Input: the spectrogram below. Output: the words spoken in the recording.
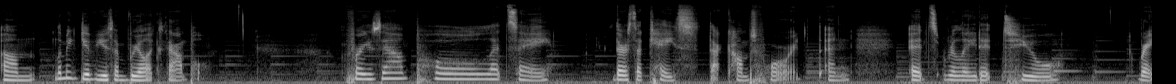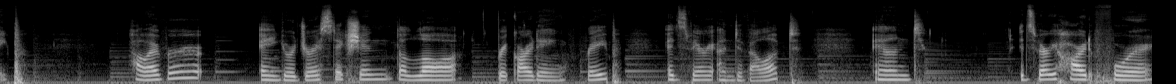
Um, let me give you some real example. For example, let's say there's a case that comes forward and it's related to rape. However, in your jurisdiction, the law regarding rape is very undeveloped and it's very hard for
